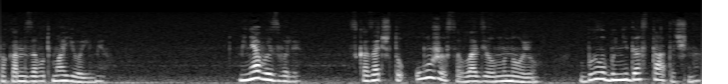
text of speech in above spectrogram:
пока назовут мое имя. Меня вызвали. Сказать, что ужас овладел мною, было бы недостаточно.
